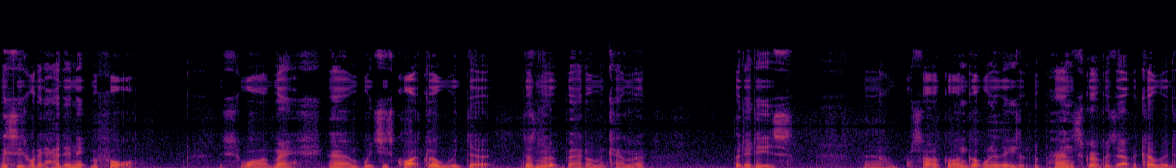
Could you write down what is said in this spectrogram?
this is what it had in it before. This wire mesh, um, which is quite clogged with dirt. Doesn't look bad on the camera, but it is. Um, so I've gone and got one of these little pan scrubbers out the cupboard,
